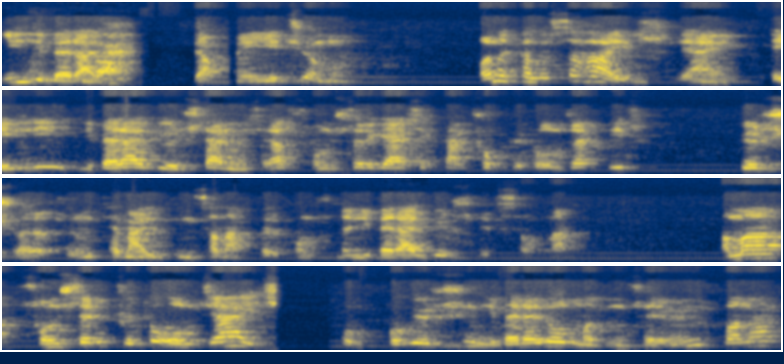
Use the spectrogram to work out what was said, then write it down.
illiberal yapmaya yetiyor mu? Bana kalırsa hayır. Yani 50 liberal görüşler mesela sonuçları gerçekten çok kötü olacak bir görüş var atıyorum. Temel insan hakları konusunda liberal görüşleri savunan. Ama sonuçları kötü olacağı için o, o görüşün liberal olmadığını söylememiz bana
